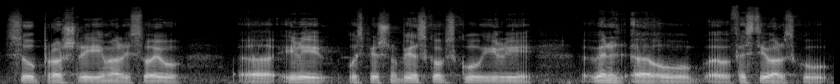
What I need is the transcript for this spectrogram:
su prošli i imali svoju uh, ili uspješnu bioskopsku ili vene, uh, uh, festivalsku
